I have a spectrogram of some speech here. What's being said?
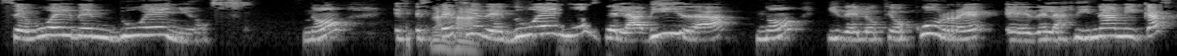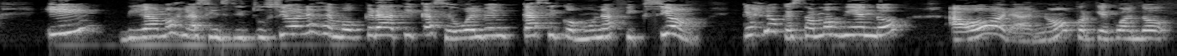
se vuelven dueños, ¿no? especie de dueños de la vida, ¿no? Y de lo que ocurre, eh, de las dinámicas, y, digamos, las instituciones democráticas se vuelven casi como una ficción, que es lo que estamos viendo ahora, ¿no? Porque cuando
